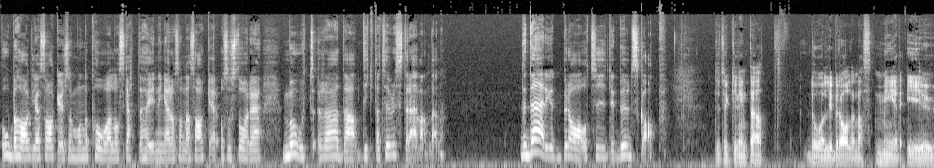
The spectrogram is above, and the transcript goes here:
obehagliga saker som monopol och skattehöjningar och sådana saker och så står det mot röda diktatursträvanden. Det där är ju ett bra och tydligt budskap. Du tycker inte att då Liberalernas mer EU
